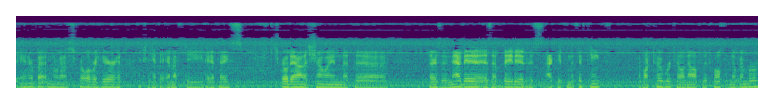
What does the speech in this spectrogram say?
the enter button. We're going to scroll over here, hit actually hit the MFD database. Scroll down, it's showing that the there's the nav data is updated. It's active from the 15th of October till now to the 12th of November.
